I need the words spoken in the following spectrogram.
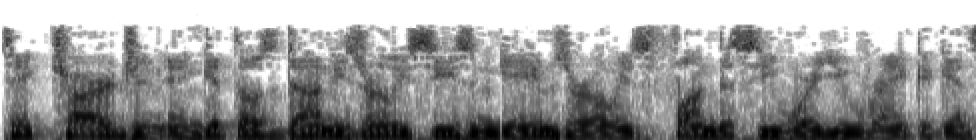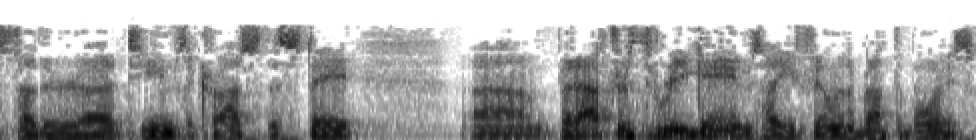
take charge and, and get those done. These early season games are always fun to see where you rank against other uh, teams across the state. Um, but after three games, how you feeling about the boys?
